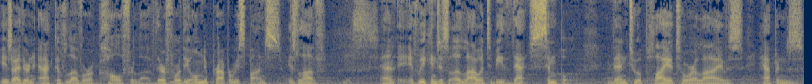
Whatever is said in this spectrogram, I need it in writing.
is either an act of love or a call for love. Therefore, the only proper response is love. Yes. And if we can just allow it to be that simple, then to apply it to our lives happens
